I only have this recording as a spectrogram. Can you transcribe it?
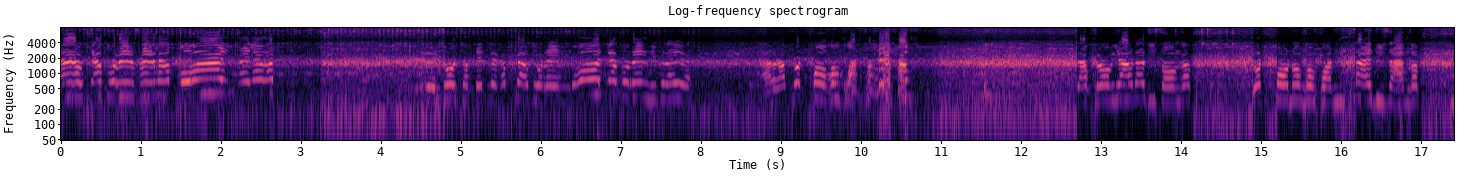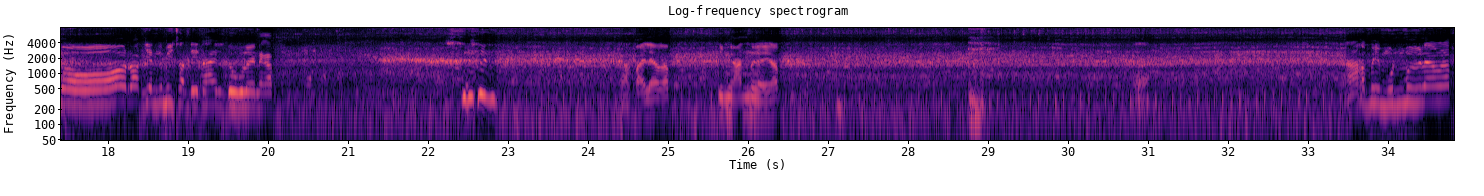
อ้าวเจ้าตัวเองแซงแล้วครับ โอ้ยไปแล้วครับเอ้ยโชว์ช็อตเด็ดเลยครับเจ้าตัวเองโอ้ยเจ้าตัวเองหนีไปไหนเลยเอาละครับรถพ่อของขวัญไปแล้วครับ จับกรองยาวได้ที่ สองครับ รถพ่อน้องของขวัญได้ที่สามครับโอ้โหรอบเย็นก็มีช็อตเด็ดให้ดูเลยนะครับไปแล้วครับทีมงานเหนื่อยครับอ่ามีหมุนมือแล้วครับ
